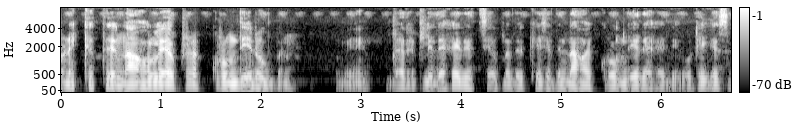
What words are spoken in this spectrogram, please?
অনেক ক্ষেত্রে না হলে আপনারা ক্রোম দিয়ে ঢুকবেন আমি ডাইরেক্টলি দেখাই দিচ্ছি আপনাদেরকে, যদি না হয় ক্রোম দিয়ে দেখাই দিব, ঠিক আছে?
